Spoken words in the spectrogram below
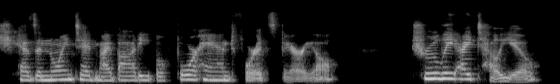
she has anointed my body beforehand for its burial. Truly, I tell you,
